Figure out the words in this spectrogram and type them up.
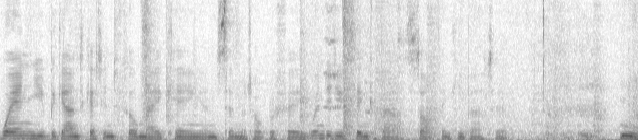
when you began to get into filmmaking and cinematography. When did you think about start thinking about it? Ooh,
